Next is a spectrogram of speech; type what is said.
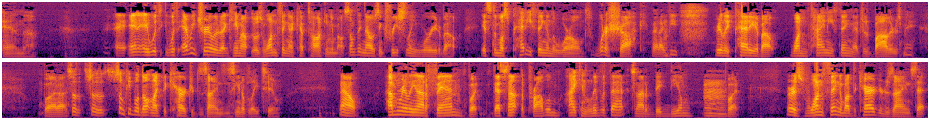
and uh, and, and with with every trailer that came out, there was one thing I kept talking about, something that I was increasingly worried about. It's the most petty thing in the world. What a shock that I'd be really petty about one tiny thing that just bothers me. But uh, so so some people don't like the character designs in Xenoblade 2. Now, I'm really not a fan, but that's not the problem. I can live with that. It's not a big deal. Mm. But there is one thing about the character designs that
